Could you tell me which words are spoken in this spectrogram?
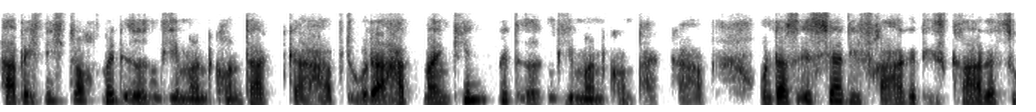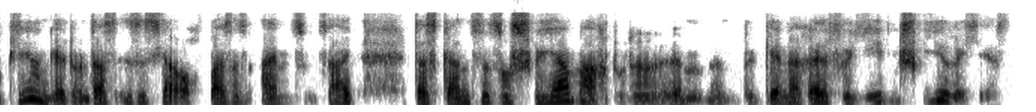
habe ich nicht doch mit irgendjemand Kontakt gehabt oder hat mein Kind mit irgendjemand Kontakt gehabt? Und das ist ja die Frage, die es gerade zu klären gilt. Und das ist es ja auch, was es einem zurzeit das Ganze so schwer macht oder ähm, generell für jeden schwierig ist.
